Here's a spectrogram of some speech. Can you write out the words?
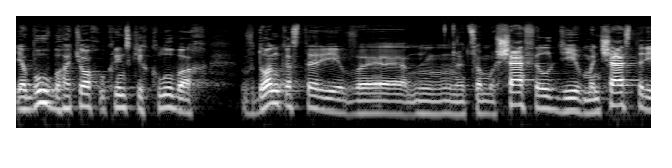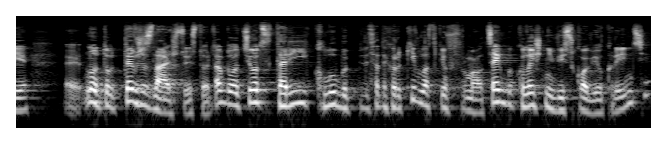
Я був в багатьох українських клубах в Донкастері, в цьому Шеффілді, в Манчестері. Е, Ну, тобто ти вже знаєш цю історію. Так? Тобто ці от старі клуби 50-х років власне сформували. Це якби колишні військові українці.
